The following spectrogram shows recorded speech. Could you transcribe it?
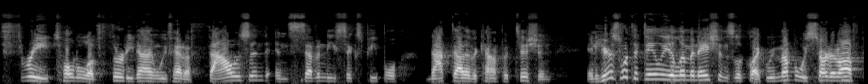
three, total of 39. We've had 1,076 people knocked out of the competition. And here's what the daily eliminations look like. Remember, we started off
